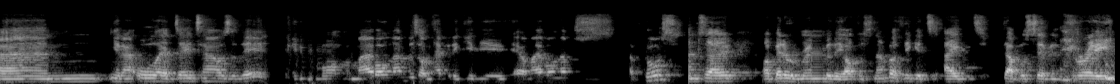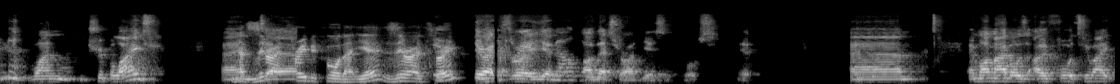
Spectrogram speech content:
Um, you know, all our details are there. If you want my mobile numbers, I'm happy to give you our mobile numbers, of course. And so I better remember the office number. I think it's eight double seven three one triple eight. Now, zero three before that, yeah? Zero three? Zero Zero three, three yeah. Oh, that's right. Yes, of course. Yep. Um, and my mobile is 0428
